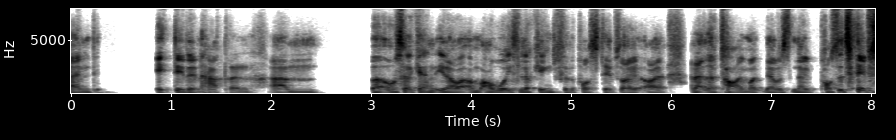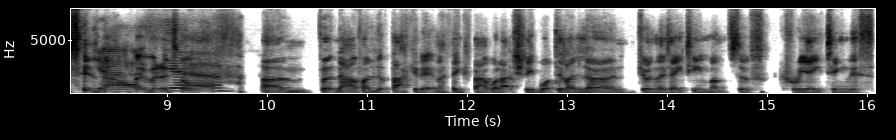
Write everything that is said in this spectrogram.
and it didn't happen um but also again, you know, I'm always looking for the positives. I, I and at the time there was no positives in yes, that moment at all. Um, but now, if I look back at it and I think about, well, actually, what did I learn during those 18 months of creating this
